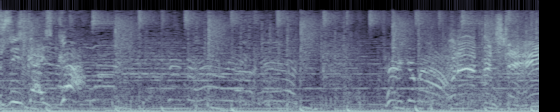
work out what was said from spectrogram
monsters these guys got! What happens to him?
